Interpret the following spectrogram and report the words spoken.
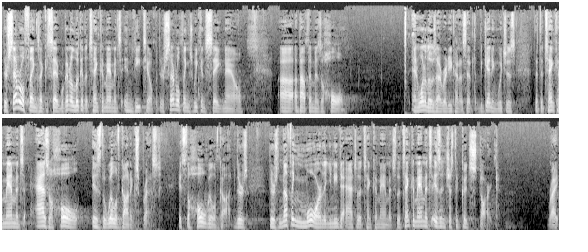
there's several things, like I said, we're going to look at the Ten Commandments in detail, but there's several things we can say now uh, about them as a whole. And one of those I already kind of said at the beginning, which is that the Ten Commandments as a whole is the will of God expressed. It's the whole will of God. There's, there's nothing more that you need to add to the Ten Commandments. The Ten Commandments isn't just a good start, right?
